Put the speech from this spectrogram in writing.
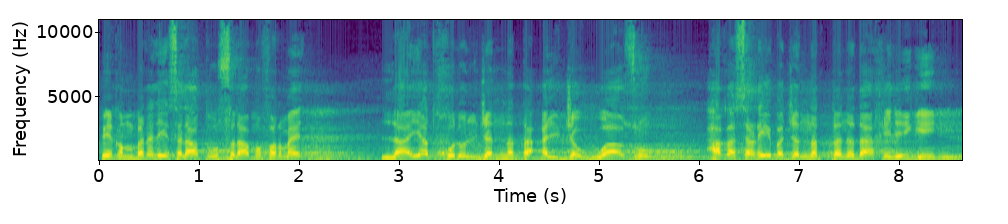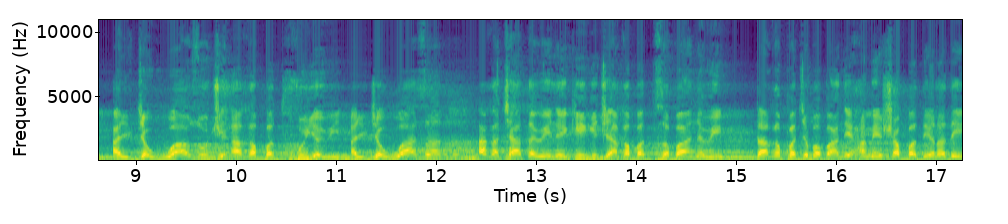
پیغمبر علیہ الصلوۃ والسلام فرمائے لا يدخل الجنه الجواز هغه سړی به جنت ته نه داخليږي الجواز چې هغه بد خوې وي الجواز هغه چاته ویل کېږي چې هغه بد زبان وي داغه په جبه باندې همیشه بد ردی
